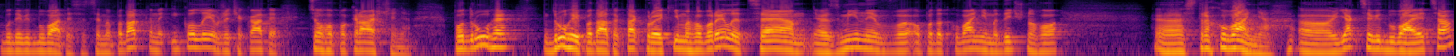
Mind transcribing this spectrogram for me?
буде відбуватися з цими податками і коли вже чекати цього покращення. По-друге, другий податок, так про який ми говорили, це е, зміни в оподаткуванні медичного е, страхування. Як це відбувається?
